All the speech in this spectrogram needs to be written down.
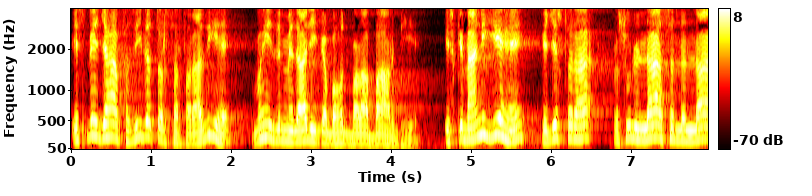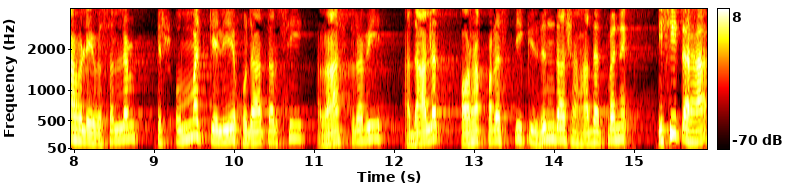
اس میں جہاں فضیلت اور سرفرازی ہے، وہیں ذمہ داری کا بہت بڑا بار بھی ہے۔ اس کے معنی یہ ہے کہ جس طرح رسول اللہ صلی اللہ علیہ وسلم اس امت کے لیے خدا ترسی، راست روی، عدالت اور حق پرستی کی زندہ شہادت بنے، اسی طرح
